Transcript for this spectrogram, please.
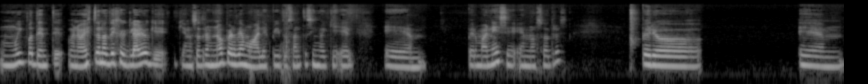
muy potente. Bueno, esto nos deja claro que, nosotros no perdemos al Espíritu Santo, sino que Él em, permanece en nosotros. Pero em,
